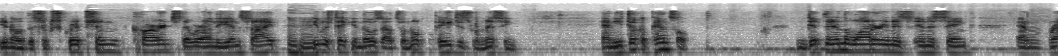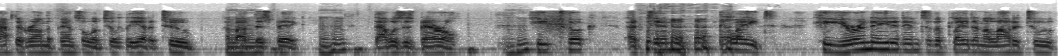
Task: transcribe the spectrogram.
you know, the subscription cards that were on the inside. Mm-hmm. He was taking those out, so no pages were missing. And he took a pencil, and dipped it in the water in his in his sink, and wrapped it around the pencil until he had a tube about mm-hmm. this big. Mm-hmm. That was his barrel. He took a tin plate. He urinated into the plate and allowed it to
